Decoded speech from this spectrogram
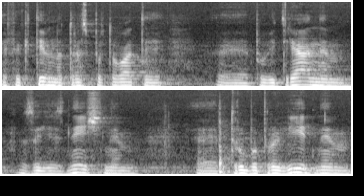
ефективно транспортувати е, повітряним, залізничним, е, трубопровідним,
